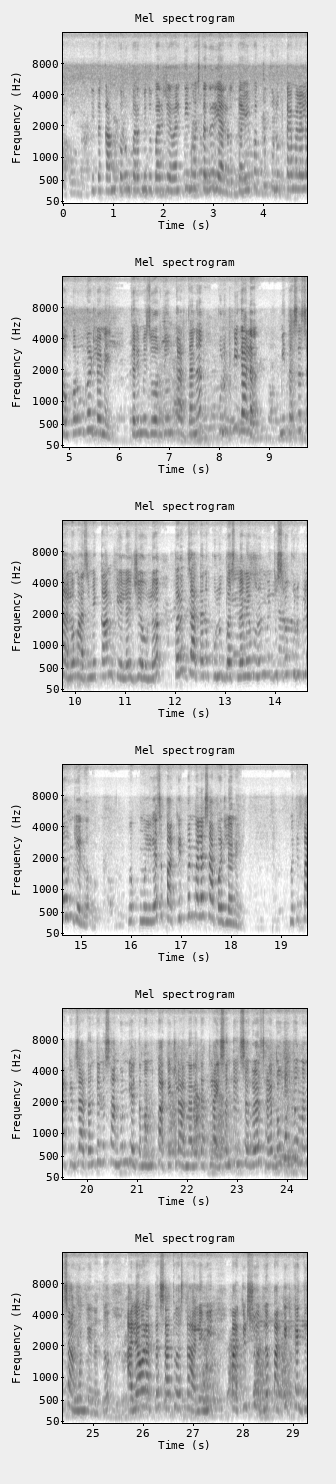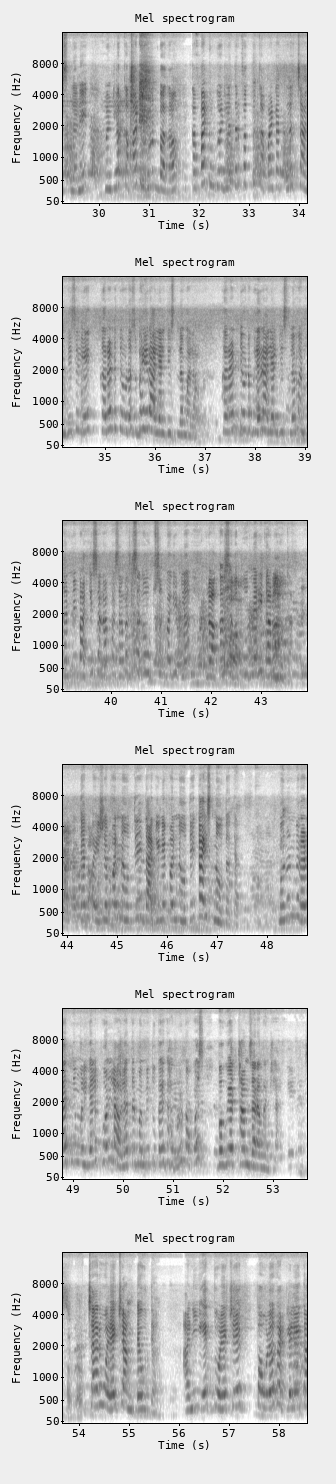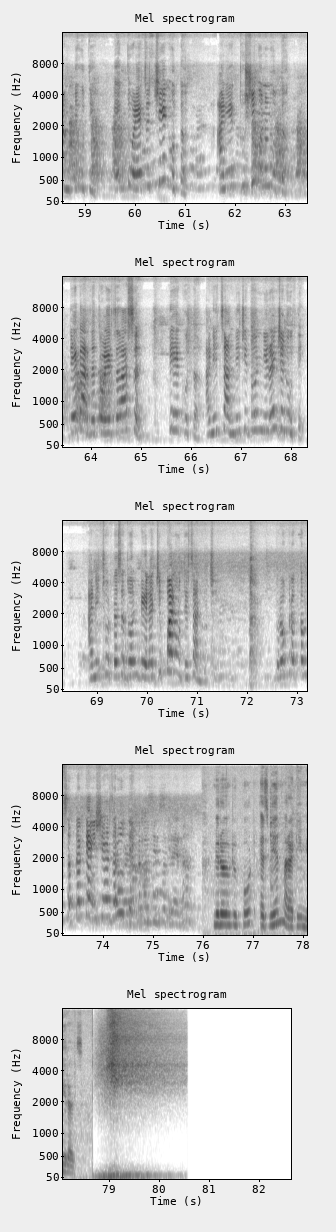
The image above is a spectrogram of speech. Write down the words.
तिथं काम करून परत मी दुपारी जेवायला तीन वाजता घरी आलो. त्यावेळी फक्त कुलूप काय मला लवकर उघडलं नाही. तरी मी जोर देऊन काढताना कुलूप निघाला. मी तसंच आलो. माझं मी काम केलं जेवलं. परत जाताना कुलूप बसलं नाही म्हणून मी दुसरं कुलूप लावून गेलो. मग मुलग्याचं पाकिट पण मला सापडलं नाही. मग ते पाकिट जाताना त्यानं सांगून गेलं तर मग मी पाकिट लागणार आहे त्यात लायसन ते सगळंच आहे बघून ठेव म्हणून सांगून गेलं तो आल्यावर आत्ता सात वाजता आले मी पाकिट शोधलं पाकिट काही दिसलं नाही. म्हटलं कपाट उघडून बघाव. कपाट उघडलं तर फक्त कपाटातलं चांदीचं एक करंट तेवढंच बाहेर आलेलं दिसलं मला. करंट तेवढं बाहेर आलेलं दिसलं म्हणताना मी बाकी सगळं फसाफसा सगळं उपसून बघितलं. लॉकर सगळं पूर्ण रिकामा होता. त्यात पैसे पण नव्हते दागिने पण नव्हते काहीच नव्हतं त्यात. म्हणून मी रडत मी मुलग्याला फोन लावला तर मम्मी तू काही घाबरू नकोस बघूयात थांब जरा म्हटला. चार वळ्याच्या अंगठ्या होत्या आणि एक तोळ्याचे एक पवळं घातलेली एक अंगठी होती. एक तोळ्याचं चेन होतं आणि एक ठुशी म्हणून होतं. ते एक अर्ध्या तोळ्याचं असल ते एक होतं आणि चांदीची दोन निरंजन होते आणि छोटंसं दोन बेलाची पान होते चांदीची. रोख रक्कम सत्तर ते ऐंशी हजार होते. Bureau report S B N Marathi Miraj.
